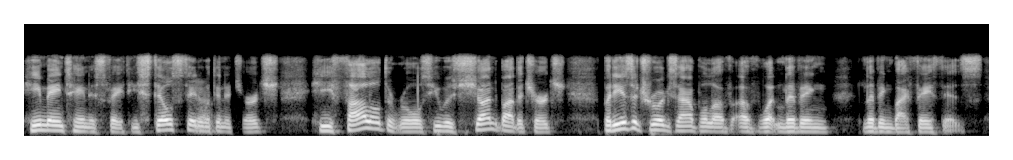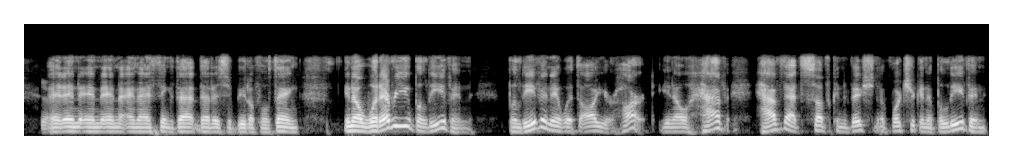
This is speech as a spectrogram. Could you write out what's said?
he maintained his faith. He still stayed yeah. within the church. He followed the rules. He was shunned by the church, but he is a true example of of what living living by faith is. Yeah. And, and and and and I think that that is a beautiful thing. You know, whatever you believe in, believe in it with all your heart you know have have that self conviction of what you're going to believe in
